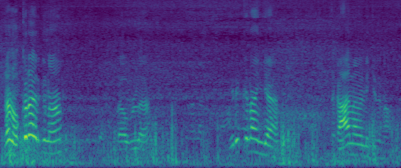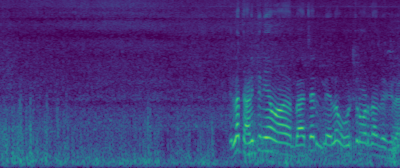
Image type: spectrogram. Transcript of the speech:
அண்ணா நொக்கரா இருக்குண்ணா. உள்ள. இருக்குண்ணா இங்க. இந்த நிற்கிதுண்ணா எல்லாம் தனித்தனியா பேட்சா இல்லை எல்லாம் ஒருத்தனோட தான் இருக்குல்ல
